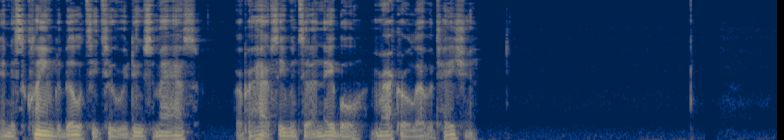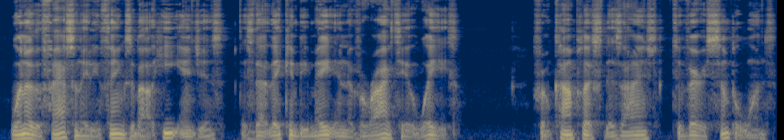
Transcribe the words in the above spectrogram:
and its claimed ability to reduce mass or perhaps even to enable macro levitation. One of the fascinating things about heat engines is that they can be made in a variety of ways, from complex designs to very simple ones,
